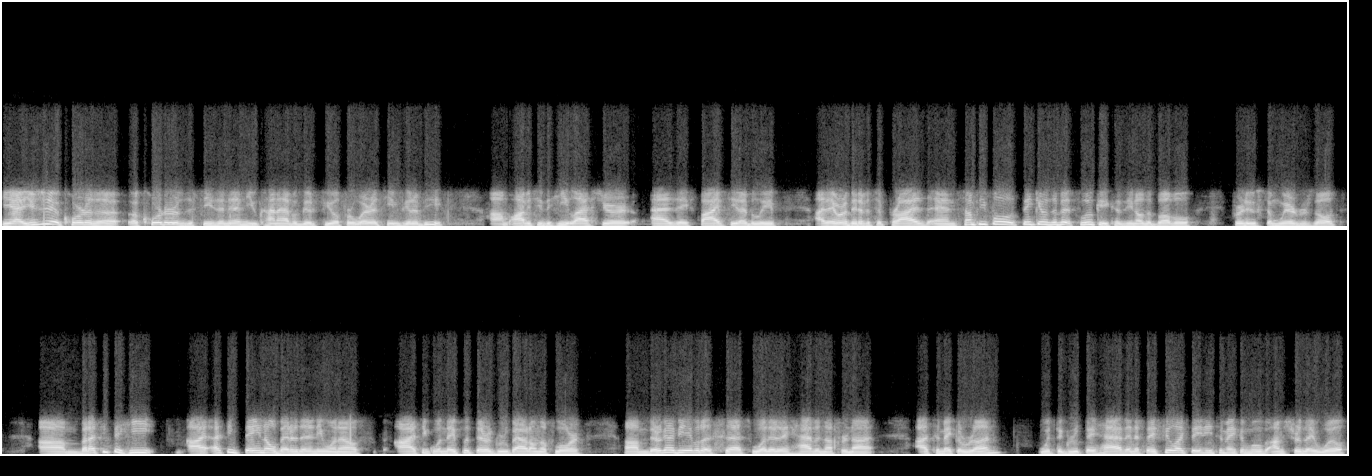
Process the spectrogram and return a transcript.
Yeah, usually a quarter of the a quarter of the season in, you kind of have a good feel for where a team's going to be. Um, obviously, the Heat last year as a five seed, I believe, uh, they were a bit of a surprise, and some people think it was a bit fluky because you know the bubble produced some weird results. Um, but I think the Heat, I, I think they know better than anyone else. I think when they put their group out on the floor, um, they're going to be able to assess whether they have enough or not uh, to make a run with the group they have. And if they feel like they need to make a move, I'm sure they will.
